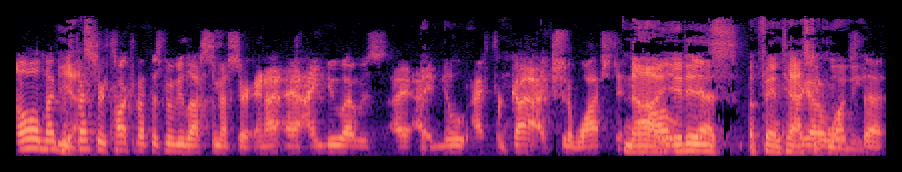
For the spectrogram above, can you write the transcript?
Oh, my Yes. professor talked about this movie last semester, and I, I, I knew I was, I, I knew, I forgot. I should have watched it. No, Oh, it is yes. a fantastic I gotta watch movie. that.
